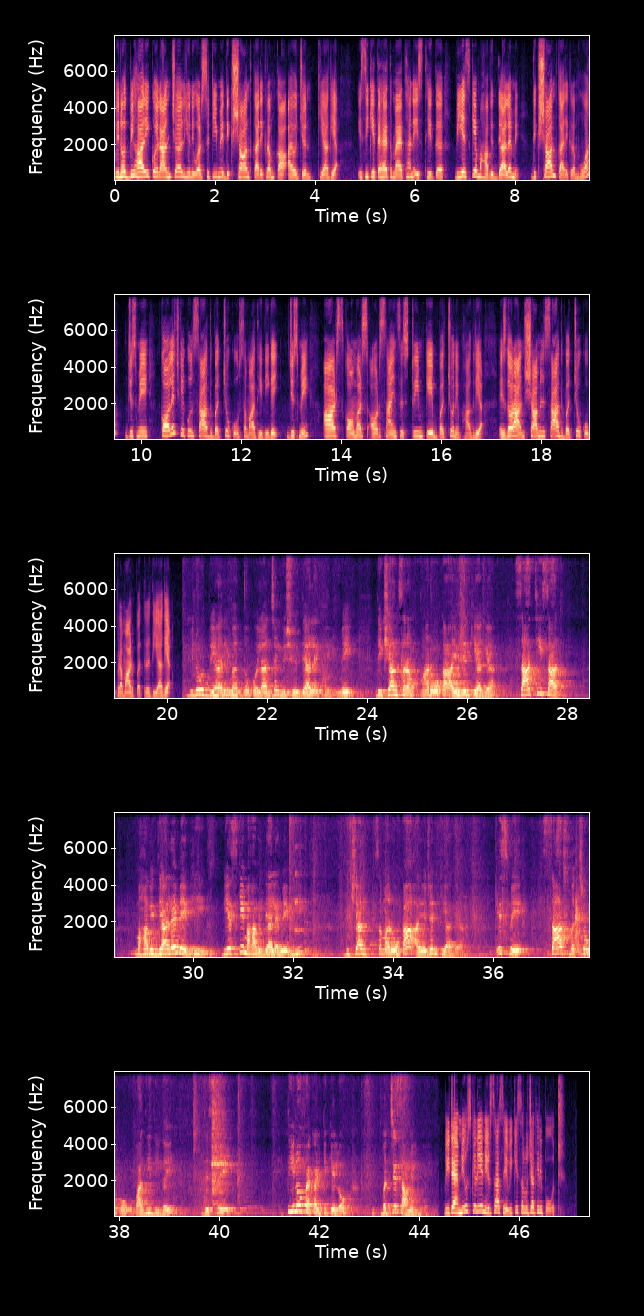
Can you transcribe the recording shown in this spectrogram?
Vinod Bihari, Koylanchal university में दीक्षांत कार्यक्रम का आयोजन किया गया। इसी के तहत मैथन स्थित बीएसके महाविद्यालय में दीक्षांत कार्यक्रम हुआ, जिसमें कॉलेज के कुल सात बच्चों को समाधि दी गई, जिसमें आर्ट्स, कॉमर्स और साइंस स्ट्रीम के बच्चों ने भाग लिया। इस दौरान शामिल सात बच्चों को प्रमाण पत्र दिया गया। विनोद बिहारी महतो कोयलांचल विश्वविद्यालय के में दीक्षांत समारोह का आयोजन किया गया। साथ ही साथ महाविद्यालय में भी बीएसके महाविद्यालय में भी दीक्षांत समारोह का आयोजन किया गया। इसमें सात बच्चों को उपाधि दी गई, जिसमें तीनों फैकल्टी के लोग, बच्चे शामिल हुए। वी टाइम न्यूज़ के लिए निरसा सेवी की सलूजा की रिपोर्ट।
